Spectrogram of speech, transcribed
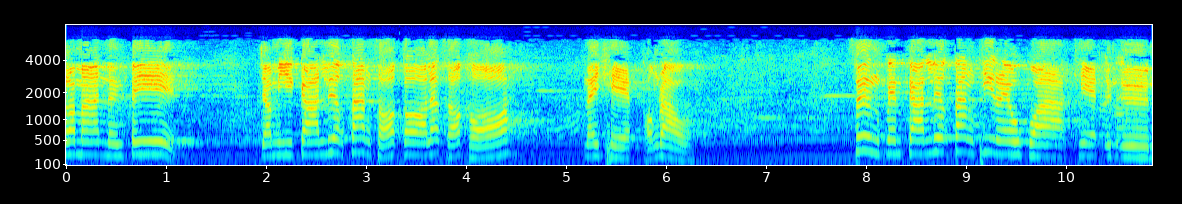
ประมาณหนึ่งปี จะมีการเลือกตั้งสอกอและสอขอในเขตของเรา ซึ่งเป็นการเลือกตั้งที่เร็วกว่าเขตอื่น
